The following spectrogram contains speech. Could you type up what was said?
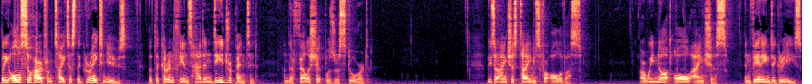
but he also heard from Titus the great news that the Corinthians had indeed repented and their fellowship was restored. These are anxious times for all of us. Are we not all anxious in varying degrees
